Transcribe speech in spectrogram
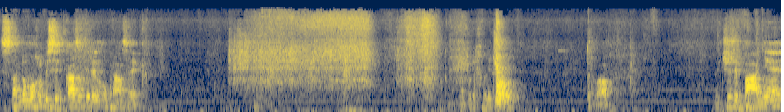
Stando, mohl by si ukázat jeden obrázek? To bude chviličku trvat. Večeři páně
